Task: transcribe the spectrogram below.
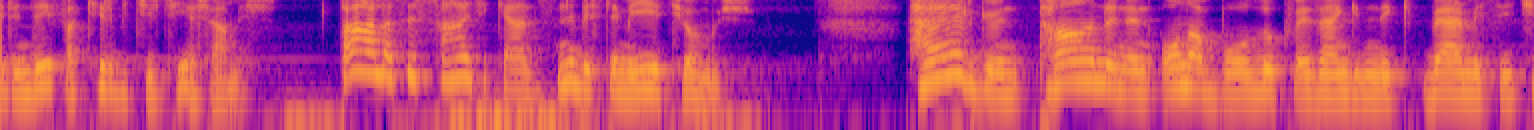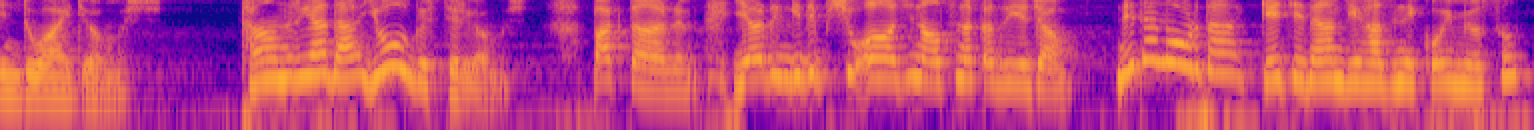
Birinde fakir bir çiftçi yaşamış. Tarlası sadece kendisini beslemeye yetiyormuş. Her gün Tanrı'nın ona bolluk ve zenginlik vermesi için dua ediyormuş. Tanrı'ya da yol gösteriyormuş. Bak Tanrım yarın gidip şu ağacın altına kazıyacağım. Neden orada geceden bir hazine koymuyorsun?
